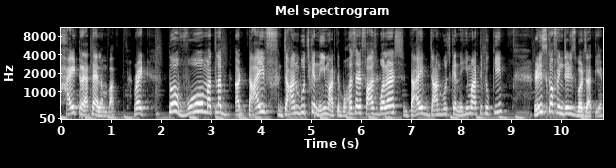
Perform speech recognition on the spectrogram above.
हाइट रहता है लंबा राइट तो वो मतलब डाइव जानबूझ के नहीं मारते। बहुत सारे फास्ट बॉलर्स डाइव जानबूझ के नहीं मारते, क्योंकि रिस्क ऑफ़ इंजरीज बढ़ जाती है,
